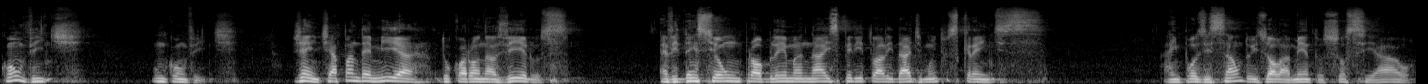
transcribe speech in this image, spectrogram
convite, um convite. Gente, a pandemia do coronavírus evidenciou um problema na espiritualidade de muitos crentes a imposição do isolamento social,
